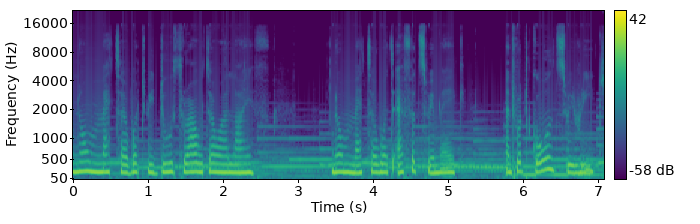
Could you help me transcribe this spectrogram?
no matter what we do throughout our life, no matter what efforts we make and what goals we reach,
